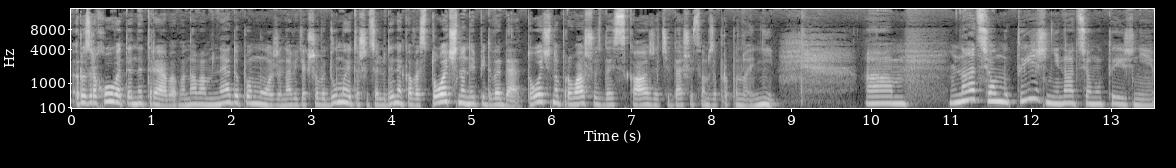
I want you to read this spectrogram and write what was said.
розраховувати не треба, вона вам не допоможе, навіть якщо ви думаєте, що це людина, яка вас точно не підведе, точно про вас щось десь скаже чи де щось вам запропонує. Ні. На цьому тижні, на цьому тижні.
